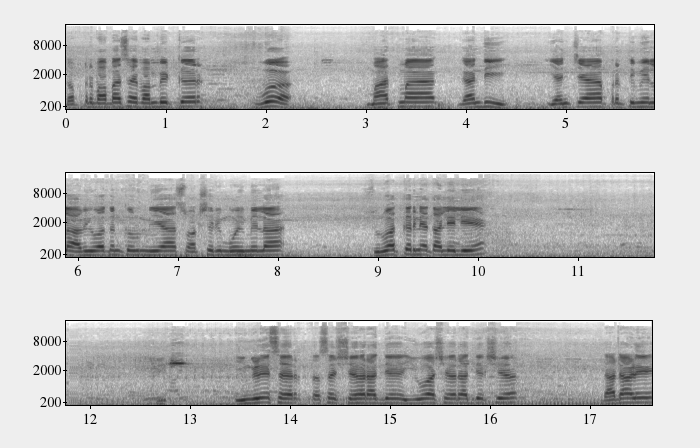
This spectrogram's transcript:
डॉक्टर बाबासाहेब आंबेडकर व महात्मा गांधी यांच्या प्रतिमेला अभिवादन करून या स्वाक्षरी मोहिमेला सुरुवात करण्यात आलेली आहे. इंगळे सर तसंच शहराध्य युवा शहराध्यक्ष दाढाळे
